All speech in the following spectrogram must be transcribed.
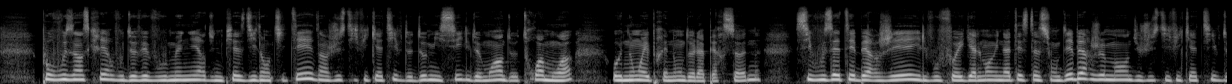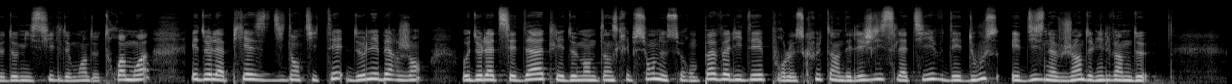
Pour vous inscrire, vous devez vous munir d'une pièce d'identité d'un justificatif de domicile de moins de 3 mois au nom et prénom de la personne. Si vous êtes hébergé, il vous faut également une attestation d'hébergement du justificatif de domicile de moins de 3 mois et de la pièce d'identité de l'hébergeant. Au-delà de ces dates, les demandes d'inscription ne seront pas validées pour le scrutin des législatives des 12 et 19 juin 2022.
